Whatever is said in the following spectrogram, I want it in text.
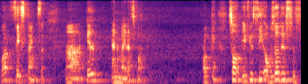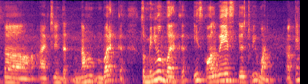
for six times till n minus 1 okay. So if you see observe this uh, actually the num work. So minimum work is always used to be 1 okay.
